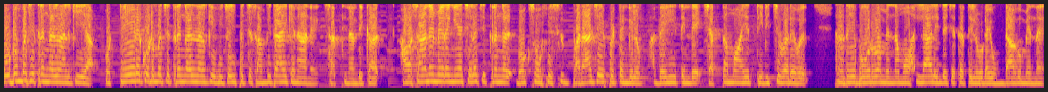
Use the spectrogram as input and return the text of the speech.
കുടുംബ ചിത്രങ്ങൾ നൽകിയ ഒട്ടേറെ കുടുംബ ചിത്രങ്ങൾ നൽകി വിജയിപ്പിച്ച സംവിധായകനാണ് സത്യനന്ദിക്കാട്. അവസാനം ഇറങ്ങിയ ചില ചിത്രങ്ങൾ ബോക്സ് ഓഫീസിൽ പരാജയപ്പെട്ടെങ്കിലും അദ്ദേഹത്തിന്റെ ശക്തമായ തിരിച്ചുവരവ് ഹൃദയപൂർവം എന്ന മോഹൻലാലിന്റെ ചിത്രത്തിലൂടെ ഉണ്ടാകുമെന്ന്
